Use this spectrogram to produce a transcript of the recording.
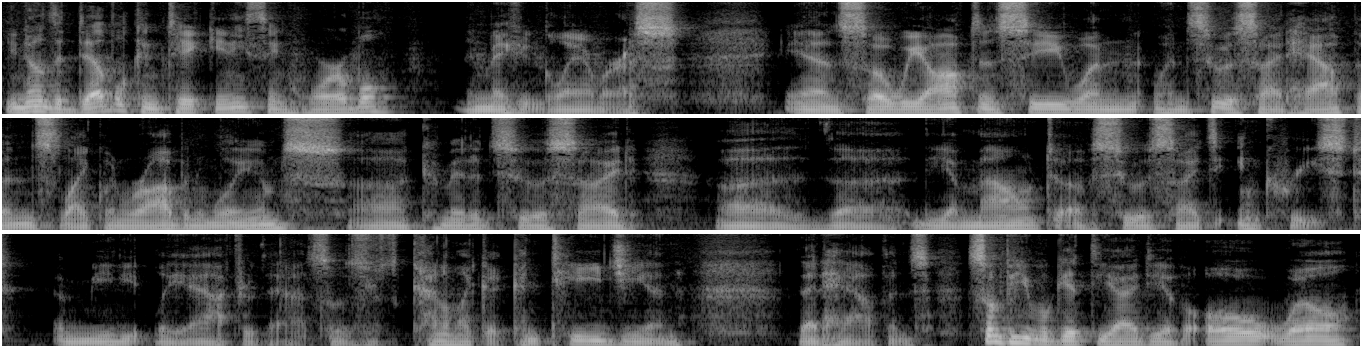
you know the devil can take anything horrible and make it glamorous. And so we often see when, when suicide happens, like when Robin Williams uh, committed suicide, uh, the, the amount of suicides increased immediately after that. So it's kind of like a contagion that happens. Some people get the idea of, oh, well,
